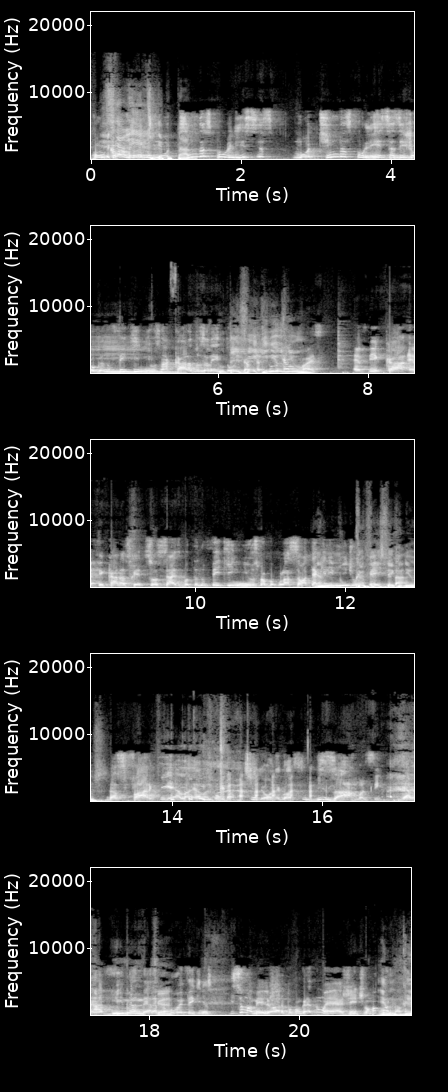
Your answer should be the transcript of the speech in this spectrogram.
conclamando motim das polícias, motim das polícias e jogando fake news na cara dos eleitores. tem É fake tudo news nenhum. faz. É ficar, é ficar nas redes sociais botando fake news para a população. Até Ela aquele vídeo fake, fake da- news. das Farc, ela, ela compartilhou. Um negócio bizarro, assim. Ela- A vida Nunca. dela é promover fake news. Isso é uma melhora para o Congresso? Não é, gente. Vamos É um acordar. vamos botar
